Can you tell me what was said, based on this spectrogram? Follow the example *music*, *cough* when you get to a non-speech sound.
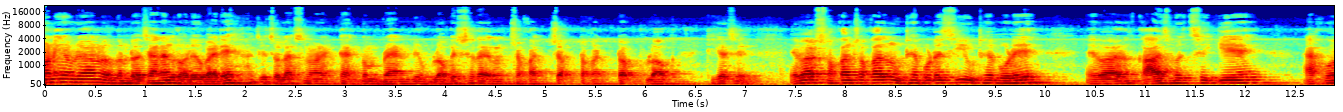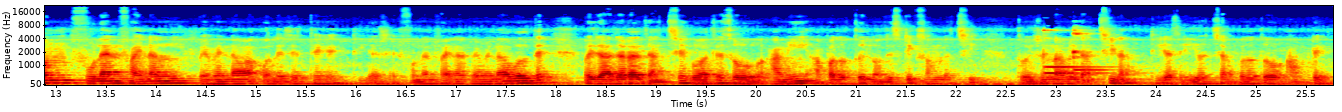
Morning everyone welcome to channel ঘরেও বাইরে আজকে চলে আসলাম একটা একদম ব্র্যান্ড নিউ ব্লগের সাথে, একদম চকাচক, টকাটক ব্লগ ঠিক আছে? এবার সকাল সকাল উঠে পড়েছি, উঠে পড়ে এবার কাজ হচ্ছে গিয়ে এখন ফুল অ্যান্ড ফাইনাল পেমেন্ট নেওয়া কলেজের থেকে, ঠিক আছে? ফুল অ্যান্ড ফাইনাল পেমেন্ট নেওয়া বলতে ওই যা যারা যাচ্ছে গোয়াতে, তো আমি আপাতত লজিস্টিক সামলাচ্ছি, তো ওই জন্য আমি যাচ্ছি না, ঠিক আছে? এই হচ্ছে আপাতত আপডেট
